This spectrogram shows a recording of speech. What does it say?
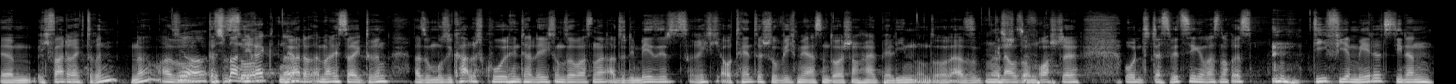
Ähm, ich war direkt drin. Ne? Also Ja, das ist man direkt, ne? Ja, da, man ist direkt drin. Also musikalisch cool hinterlegt und sowas. Ne? Also die Mäßig richtig authentisch, so wie ich mir erst in Deutschland halt Berlin und so, also genauso stimmt. vorstellen. Und das Witzige, was noch ist, die vier Mädels, die dann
